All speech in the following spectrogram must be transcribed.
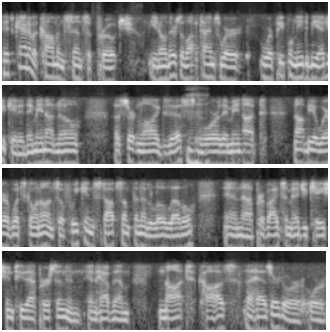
It's kind of a common sense approach. You know, there's a lot of times where where people need to be educated. They may not know a certain law exists, mm-hmm. or they may not not be aware of what's going on. So if we can stop something at a low level and uh, provide some education to that person and, and have them not cause a hazard or, or,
